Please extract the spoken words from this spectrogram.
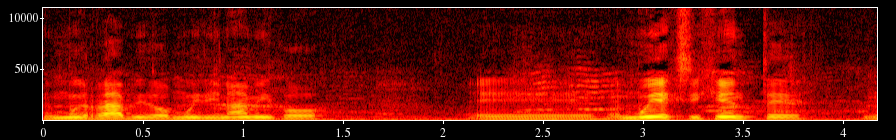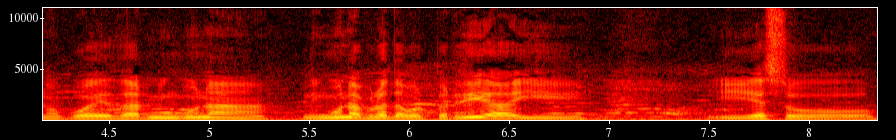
es muy rápido, muy dinámico, eh, es muy exigente, no puede dar ninguna, ninguna pelota por perdida y, eso,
